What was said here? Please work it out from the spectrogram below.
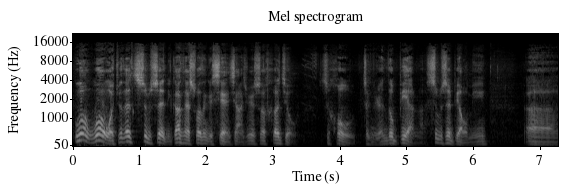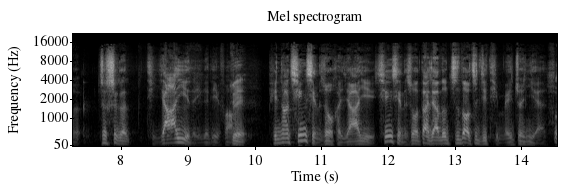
不过，不过，我觉得是不是你刚才说那个现象，就是说喝酒之后整个人都变了，是不是表明，呃，这是个挺压抑的一个地方？对，平常清醒的时候很压抑，清醒的时候大家都知道自己挺没尊严，是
